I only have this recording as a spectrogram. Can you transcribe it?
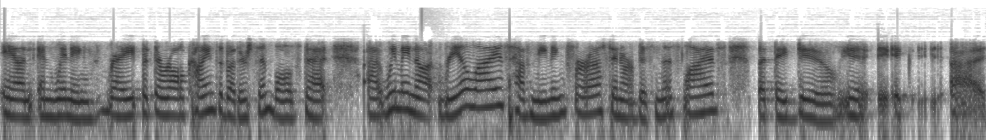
and and winning, right? But there are all kinds of other symbols that uh, we may not realize have meaning for us in our business lives, but they do. It it, uh,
